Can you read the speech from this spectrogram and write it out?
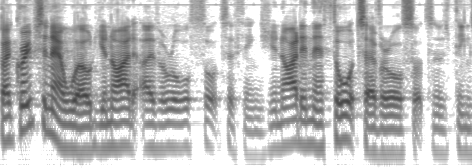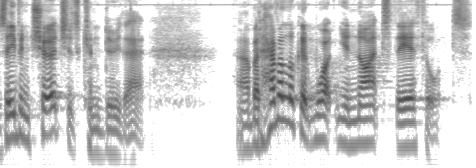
But groups in our world unite over all sorts of things, unite in their thoughts over all sorts of things. Even churches can do that. Uh, but have a look at what unites their thoughts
